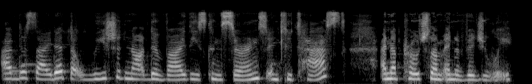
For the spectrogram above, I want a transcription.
I've decided that we should not divide these concerns into tasks and approach them individually.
